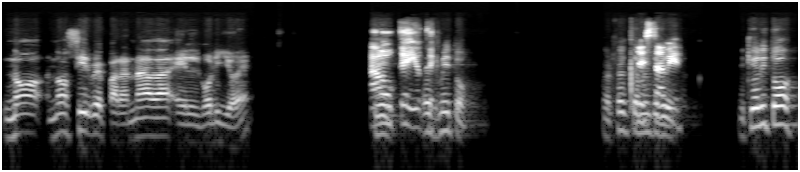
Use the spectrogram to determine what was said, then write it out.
no, no sirve para nada el bolillo, ¿eh? Ah, Sí, ok, ok. Es mito. Perfectamente. Está bien. Mi querido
